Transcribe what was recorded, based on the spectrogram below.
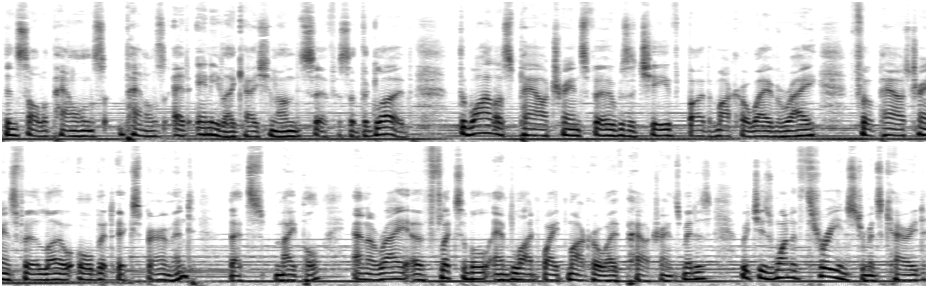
than solar panels, panels at any location on the surface of the globe. The wireless power transfer was achieved by by the microwave array for power transfer low orbit experiment, that's MAPLE, an array of flexible and lightweight microwave power transmitters, which is one of three instruments carried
